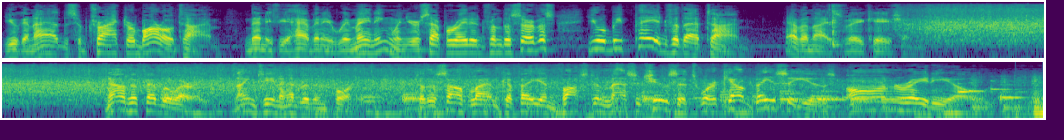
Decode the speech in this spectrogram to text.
You can add, subtract, or borrow time. Then, if you have any remaining when you're separated from the service, you'll be paid for that time. Have a nice vacation. Now to February 1940, to the Southland Cafe in Boston, Massachusetts, where Count Basie is on radio.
